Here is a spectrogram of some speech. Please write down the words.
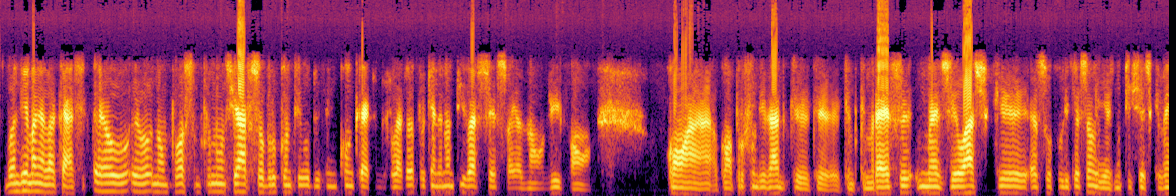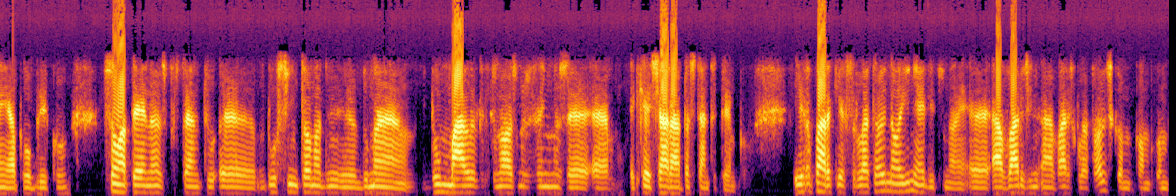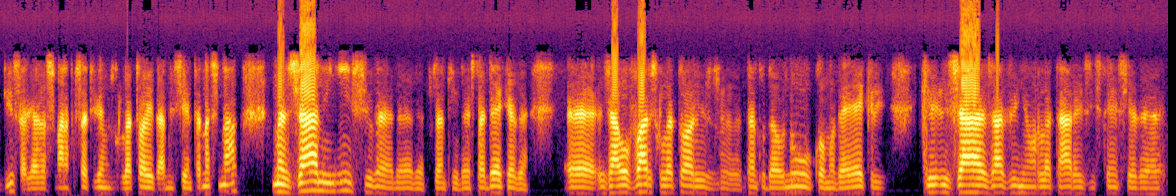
Bom dia, Manuela Cássio. Eu, eu não posso me pronunciar sobre o conteúdo em concreto do relatório porque ainda não tive acesso a ele, não ouvi com, com, a, com a profundidade que, que, que, merece, mas eu acho que a sua publicação e as notícias que vêm ao público são apenas, portanto, uh, o sintoma de, de, uma, de um mal que nós nos vimos a, a queixar há bastante tempo. E repara que esse relatório não é inédito, não é? Uh, há, vários, há vários relatórios, como, como, como disse, aliás, a semana passada tivemos o relatório da Amnistia Internacional, mas já no início da, da, da portanto, desta década já houve vários relatórios, uh, tanto da ONU como da ECRI, que já, já vinham relatar a existência da,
